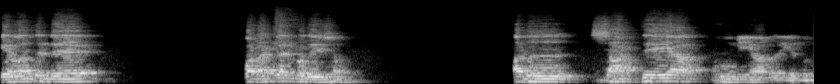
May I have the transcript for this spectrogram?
കേരളത്തിന്റെ വടക്കൻ പ്രദേശം അത് ശാക്തേയ ഭൂമിയാണ് എന്നും.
